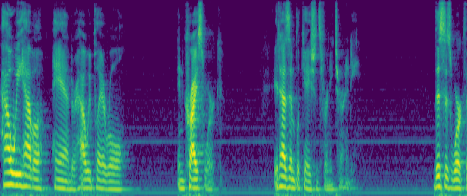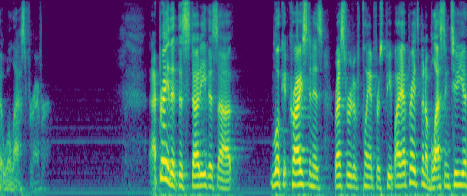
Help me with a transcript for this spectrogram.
how we have a hand or how we play a role in Christ's work, it has implications for an eternity. This is work that will last forever. I pray that this study, this uh, look at Christ and his restorative plan for his people. I pray it's been a blessing to you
